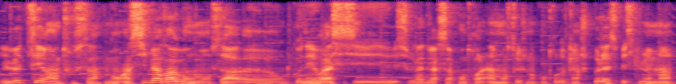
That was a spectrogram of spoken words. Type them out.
le terrain, tout ça. Bon, un cyberdragon, bon ça, euh, on le connaît, voilà, si, si l'adversaire contrôle un monstre et que je n'en contrôle aucun, je peux l'aspect plus ma main.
